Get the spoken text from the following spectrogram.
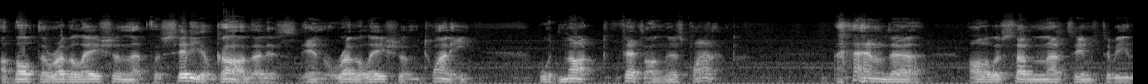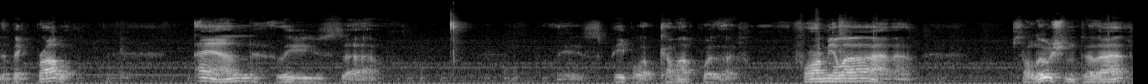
about the revelation that the city of God, that is in Revelation 20, would not fit on this planet. And uh, all of a sudden, that seems to be the big problem. And these uh, these people have come up with a formula and a solution to that.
